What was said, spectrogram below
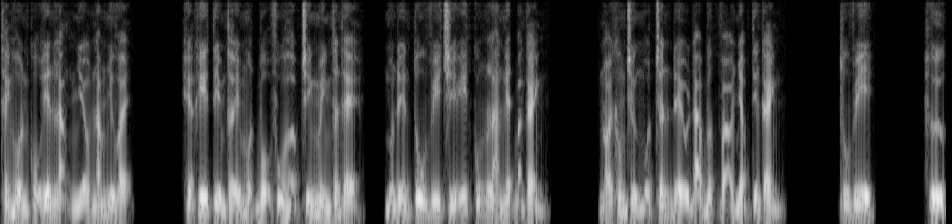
thánh hồn cổ yên lặng nhiều năm như vậy. Hiện khi tìm thấy một bộ phù hợp chính mình thân thể, muốn đến tu vi trí ít cũng là niết bàn cảnh nói không chừng một chân đều đã bước vào nhập tiên cảnh. Tu vi, hừ.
